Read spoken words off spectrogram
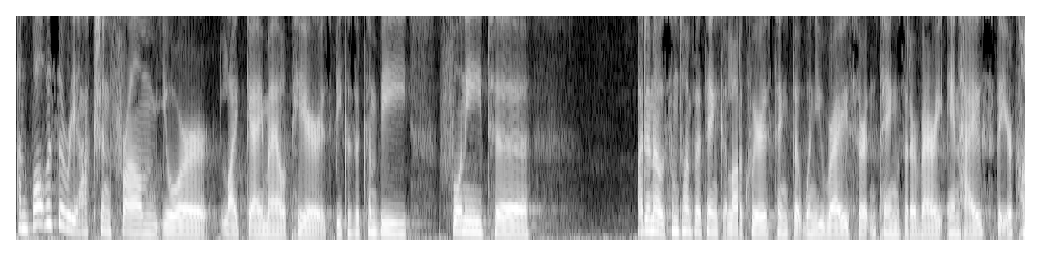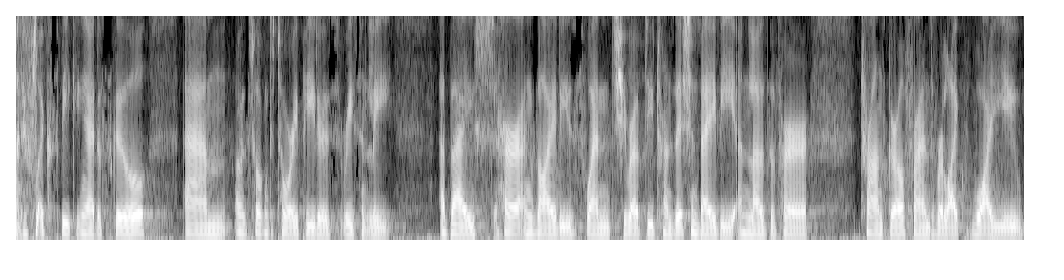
And what was the reaction from your like gay male peers? Because it can be funny to. I don't know. Sometimes I think a lot of queers think that when you raise certain things that are very in house, that you're kind of like speaking out of school. Um, I was talking to Torrey Peters recently, about her anxieties when she wrote Detransition Baby, and loads of her trans girlfriends were like, "Why you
